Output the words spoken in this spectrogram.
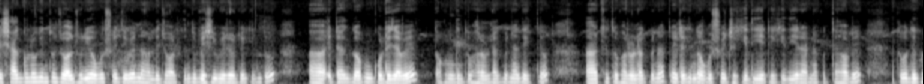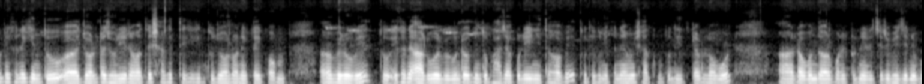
এই শাকগুলো কিন্তু জল ঝরিয়ে অবশ্যই দেবেন, নাহলে জল কিন্তু বেশি বেরোলে কিন্তু এটা একদম গলে যাবে, তখন কিন্তু ভালো লাগবে না দেখতেও, আর খেতেও ভালো লাগবে না। তো এটা কিন্তু অবশ্যই ঢেকে দিয়ে ঢেকে দিয়ে রান্না করতে হবে। তো দেখুন এখানে কিন্তু জলটা ঝরিয়ে নেওয়াতে শাকের থেকে কিন্তু জল অনেকটাই কম বেরোবে। তো এখানে আলু আর বেগুনটাও কিন্তু ভাজা করেই নিতে হবে। তো দেখুন এখানে আমি স্বাদ মতো দিয়ে দিলাম লবণ, আর লবণ দেওয়ার পর একটু নেড়ে চেড়ে ভেজে নেব।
